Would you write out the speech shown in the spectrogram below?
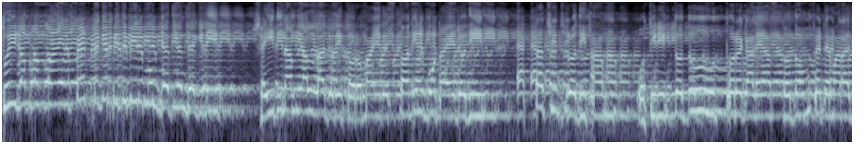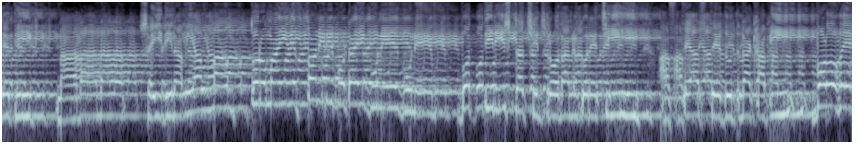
তুই যখন মায়ের পেট থেকে পৃথিবীর মুখ যেদিন দেখলি সেই দিন আমি আল্লাহ যদি তোর মায়ের স্তনের বোটায় যদি একটা ছিদ্র দিতাম, অতিরিক্ত দুধ তোর গালে আসতো দম ফেটে মারা যেতি। না না না সেই দিন আমি আল্লাহ তোর মায়ের স্তনের বোটায় গুনে গুনে বত্রিশটা ছিদ্র দান করেছি। আস্তে আস্তে দুধটা খাবি, বড় হয়ে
